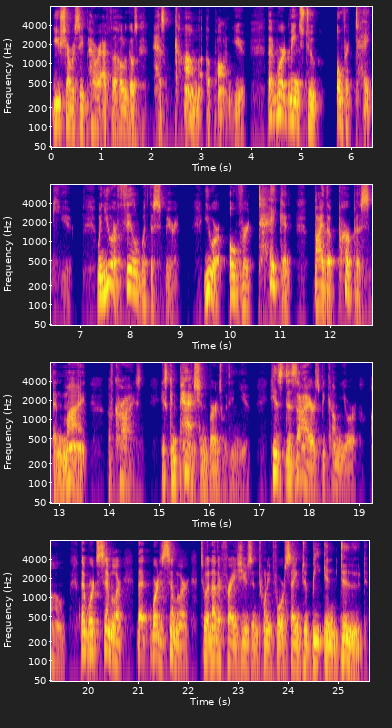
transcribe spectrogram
You shall receive power after the Holy Ghost has come upon you. That word means to overtake you. When you are filled with the Spirit, you are overtaken by the purpose and mind of Christ. His compassion burns within you. His desires become your own. That word similar, that word is similar to another phrase used in 24 saying to be endued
